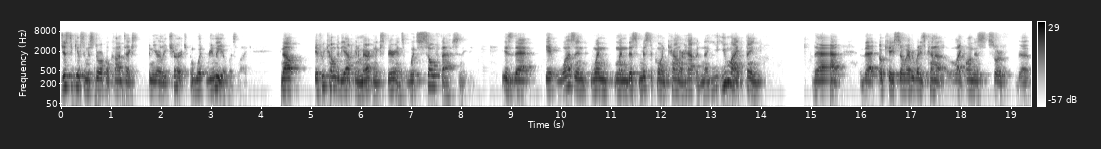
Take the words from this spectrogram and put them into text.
just to give some historical context in the early church and what really it was like. Now, if we come to the African American experience, what's so fascinating is that it wasn't when when this mystical encounter happened. Now, you, you might think that that okay, so everybody's kind of like on this sort of uh,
